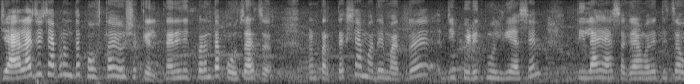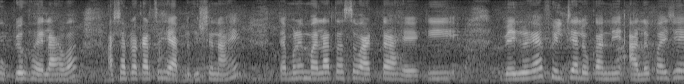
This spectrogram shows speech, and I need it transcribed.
ज्याला ज्याच्यापर्यंत पोहोचता येऊ शकेल त्याने तिथपर्यंत पोहोचायचं. पण प्रत्यक्षामध्ये मात्र जी पीडित मुलगी असेल तिला ह्या सगळ्यामध्ये तिचा उपयोग व्हायला हवा अशा प्रकारचं हे ॲप्लिकेशन आहे. त्यामुळे मला तर असं वाटतं आहे की वेगवेगळ्या फील्डच्या लोकांनी आलं पाहिजे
